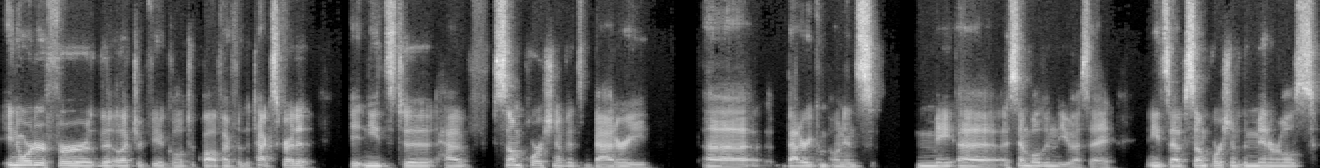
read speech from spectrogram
in order for the electric vehicle to qualify for the tax credit, it needs to have some portion of its battery uh, battery components uh, assembled in the USA. It needs to have some portion of the minerals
